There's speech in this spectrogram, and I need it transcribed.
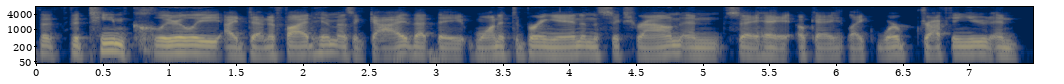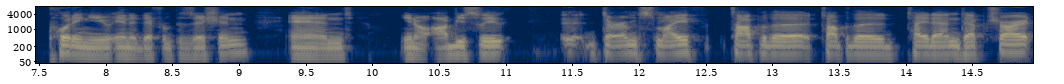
the the team clearly identified him as a guy that they wanted to bring in in the sixth round and say, hey, okay, like we're drafting you and putting you in a different position and you know, obviously uh, Durham Smythe, top of the top of the tight end depth chart,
